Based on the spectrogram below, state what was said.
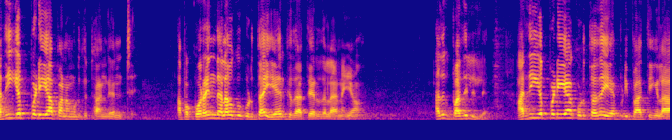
அதிகப்படியாக பணம் கொடுத்துட்டாங்கன்ட்டு. அப்போ குறைந்த அளவுக்கு கொடுத்தா ஏற்குதா தேர்தல் ஆணையம்? அதுக்கு பதில் இல்லை. அதிகப்படியாக கொடுத்ததை எப்படி பார்த்தீங்களா?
